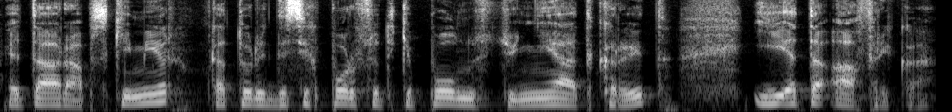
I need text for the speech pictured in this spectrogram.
это арабский мир, который до сих пор все-таки полностью не открыт, и это Африка.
